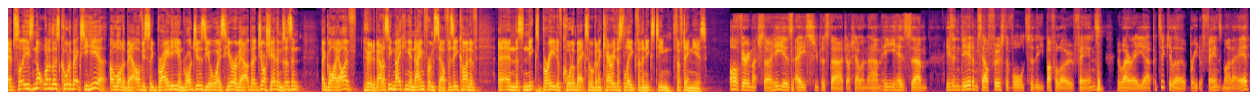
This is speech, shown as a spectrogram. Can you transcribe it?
absolutely. He's not one of those quarterbacks you hear a lot about. Obviously, Brady and Rodgers you always hear about, but Josh Adams isn't a guy I've heard about. Is he making a name for himself? Is he kind of in this next breed of quarterbacks who are going to carry this league for the next 10, 15 years? Oh, very much so. He is a superstar, Josh Allen. Um, he has um, he's endeared himself first of all to the Buffalo fans, who are a uh, particular breed of fans, might I add.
